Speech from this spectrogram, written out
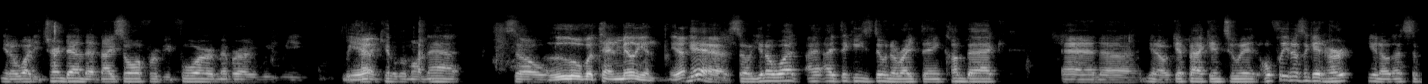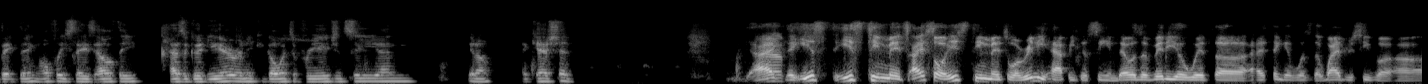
you know what? He turned down that nice offer before. Remember we we, we Yeah. kind of killed him on that. So a little over 10 million. Yeah. yeah, so you know what? I, I think he's doing the right thing. Come back and uh, you know get back into it. Hopefully he doesn't get hurt. You know that's the big thing. Hopefully he stays healthy, has a good year, and he can go into free agency and you know and cash in. I, his his teammates. I saw his teammates were really happy to see him. There was a video with uh, I think it was the wide receiver. Uh,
